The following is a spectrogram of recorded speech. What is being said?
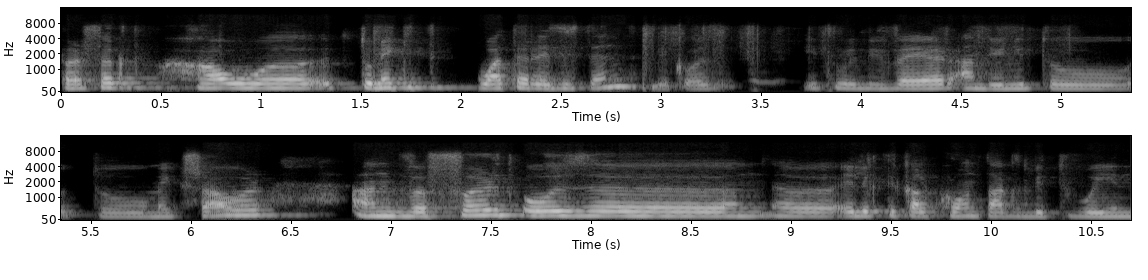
perfect. How uh, to make it water resistant because it will be there and you need to to make shower. And the third was electrical contacts between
